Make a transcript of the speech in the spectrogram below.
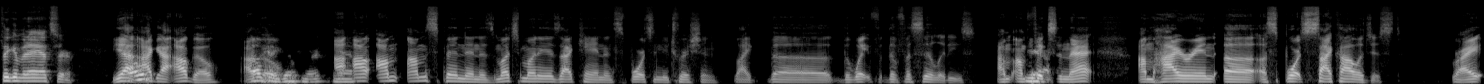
think of an answer? Yeah. I got. I'll go. I'll okay, go. go yeah. I, I, I'm I'm spending as much money as I can in sports and nutrition, like the the weight the facilities. I'm I'm yeah. fixing that. I'm hiring a, a sports psychologist, right?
